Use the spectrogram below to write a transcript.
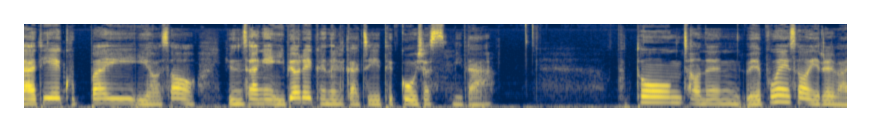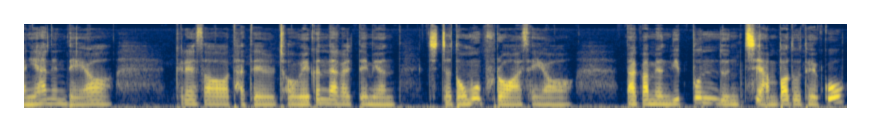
라디의 굿바이 이어서 윤상의 이별의 그늘까지 듣고 오셨습니다. 보통 저는 외부에서 일을 많이 하는데요. 그래서 다들 저 외근 나갈 때면 진짜 너무 부러워하세요. 나가면 윗분 눈치 안 봐도 되고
